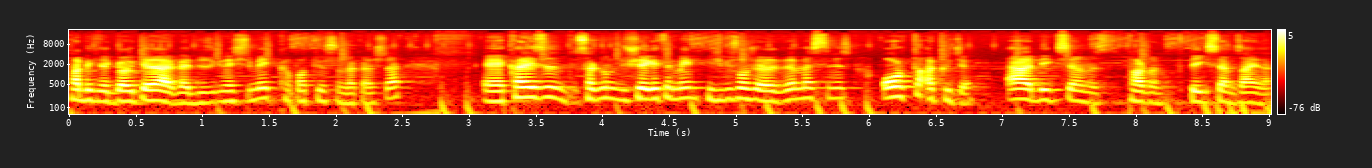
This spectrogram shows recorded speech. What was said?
Tabii ki de gölgeler ve düzgünleştirmeyi kapatıyorsunuz arkadaşlar. E, kaleci sakın düşüğe getirmeyin. Hiçbir sonuç elde edemezsiniz. Orta akıcı. Eğer bilgisayarınız pardon bilgisayarınız aynen.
